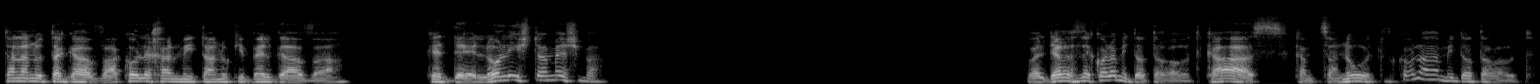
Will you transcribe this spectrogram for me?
נתן לנו את הגאווה, כל אחד מאיתנו קיבל גאווה כדי לא להשתמש בה. ועל דרך זה כל המידות הרעות, כעס, קמצנות, כל המידות הרעות.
